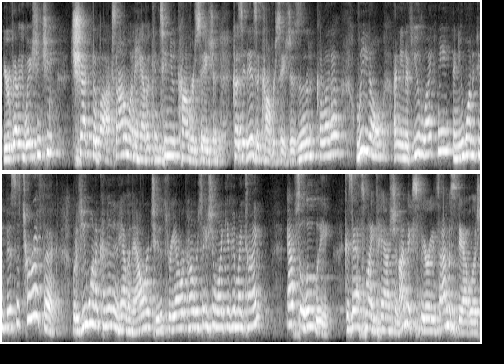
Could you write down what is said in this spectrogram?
Your evaluation sheet? Check the box. I want to have a continued conversation because it is a conversation, isn't it, Coletta? We don't, I mean, if you like me and you want to do business, terrific. But if you want to come in and have an hour, two, three hour conversation, will I give you my time? Absolutely, because that's my passion. I'm experienced, I'm established.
